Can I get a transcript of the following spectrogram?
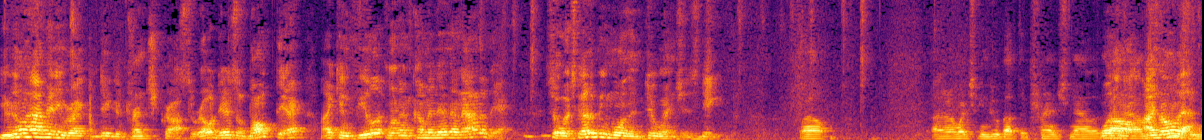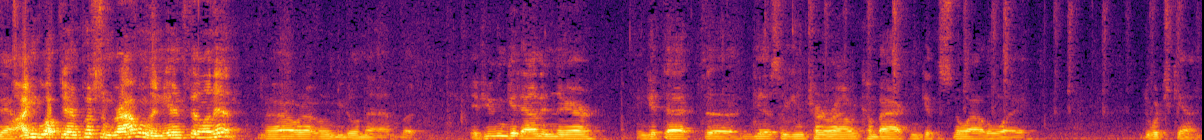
You don't have any right to dig a trench across the road. There's a bump there. I can feel it when I'm coming in and out of there. Mm-hmm. So it's gotta be more than two inches deep. Well, I don't know what you can do about the trench now that the Well, ground's I know freezing that. down. I can go up there and put some gravel in there and fill it in. No, we're not gonna be doing that, but if you can get down in there and get that, uh, get it so you can turn around and come back and get the snow out of the way, do what you can.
